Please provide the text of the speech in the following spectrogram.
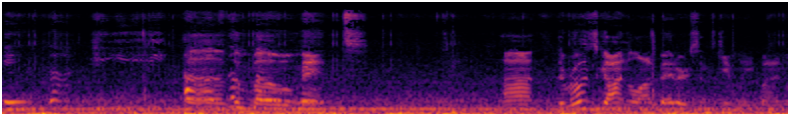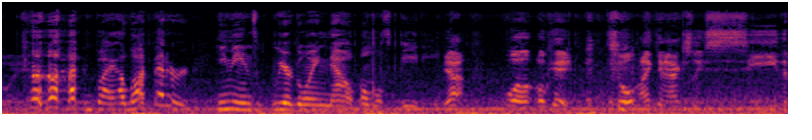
In the heat of the moment. Uh, the road's gotten a lot better since Gimli, by the way. By a lot better, he means we are going now almost 80. yeah. Well, okay. So I can actually see the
